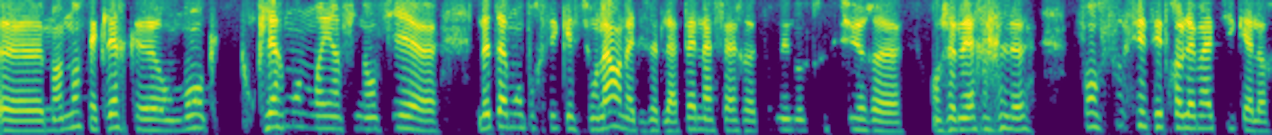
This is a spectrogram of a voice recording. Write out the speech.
Euh, maintenant, c'est clair qu'on manque clairement de moyens financiers, euh, notamment pour ces questions-là. On a déjà de la peine à faire tourner nos structures en général sans soucier de ces problématiques. Alors,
